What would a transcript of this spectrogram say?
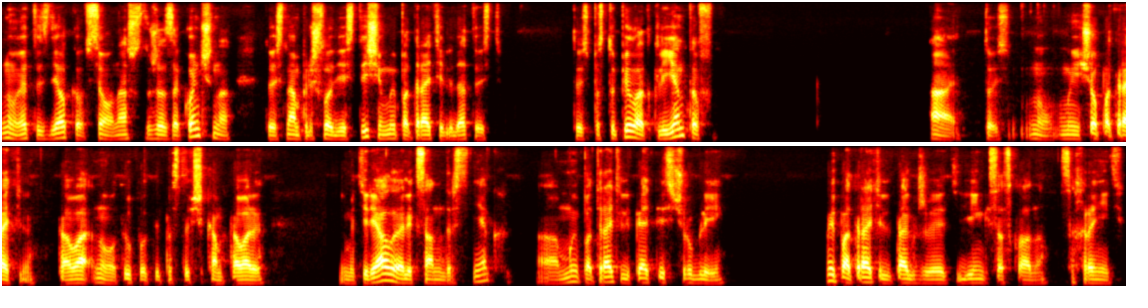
ну, эта сделка, все, у нас уже закончена, то есть нам пришло 10 тысяч, и мы потратили, да, то есть, то есть поступило от клиентов, а, то есть, ну, мы еще потратили, товар, ну, вот выплаты поставщикам товары и материалы, Александр Снег, а, мы потратили 5000 рублей. Мы потратили также эти деньги со склада, сохранить.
